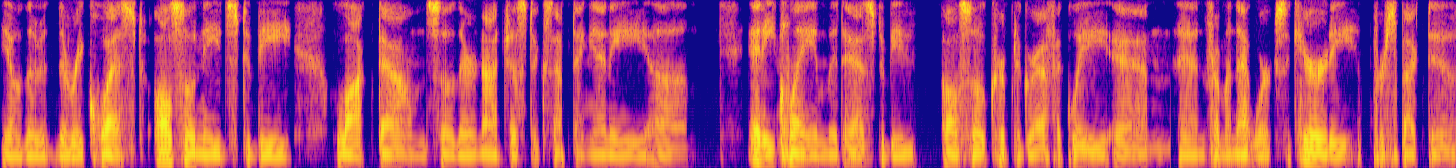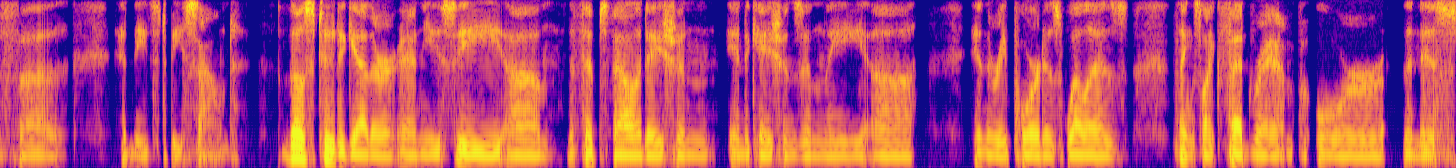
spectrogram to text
you know the the request also needs to be locked down, so they're not just accepting any uh, any claim. It has to be also cryptographically and and from a network security perspective, uh, it needs to be sound. Those two together, and you see um, the FIPS validation indications in the uh, in the report, as well as things like FedRAMP or the NIST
